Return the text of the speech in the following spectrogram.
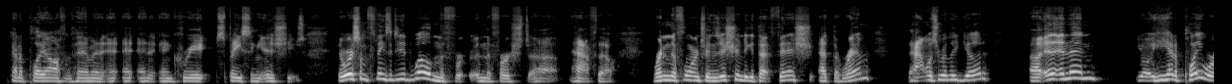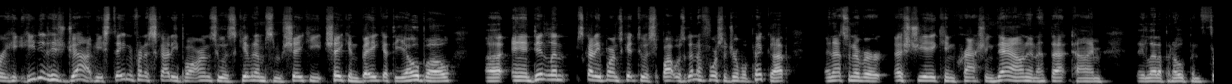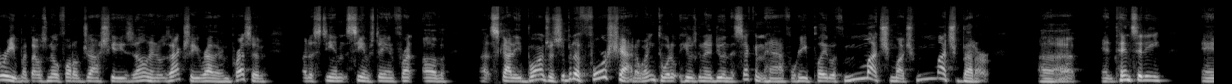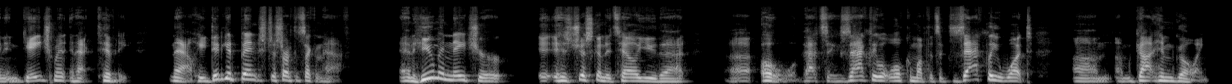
kind of play off of him and, and, and create spacing issues. There were some things that he did well in the fir- in the first uh, half, though. Running the floor in transition to get that finish at the rim, that was really good. Uh, and, and, then you know he had a play where he, he did his job. He stayed in front of Scottie Barnes, who was giving him some shaky shake and bake at the elbow, uh, and didn't let Scottie Barnes get to a spot. Was going to force a dribble pickup, and that's whenever SGA came crashing down. And at that time, they let up an open three, but that was no fault of Josh Giddey's own, and it was actually rather impressive uh, to see him see him stay in front of uh, Scottie Barnes, which is a bit of foreshadowing to what he was going to do in the second half, where he played with much, much, much better uh, intensity and engagement and activity. Now, he did get benched to start the second half, and human nature is just going to tell you that, uh, oh, that's exactly what woke him up. That's exactly what um, um, got him going.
